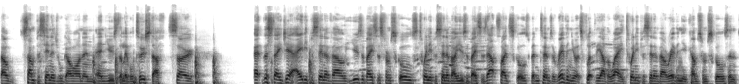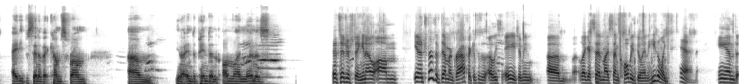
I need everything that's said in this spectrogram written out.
they'll some percentage will go on and, and use the level two stuff. So at this stage, yeah, 80% of our user base is from schools, 20% of our user base is outside schools. But in terms of revenue, it's flipped the other way. 20% of our revenue comes from schools and 80% of it comes from, um, you know, independent online learners. That's interesting. You know, um, you know, in terms of demographic, in terms of at least age, I mean, um, like I said, my son Colby's doing, he's only 10. And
